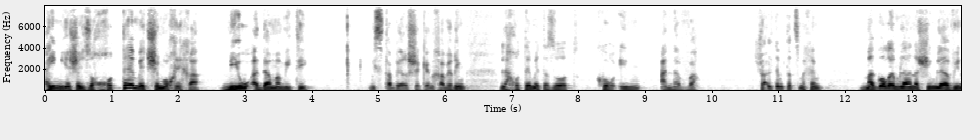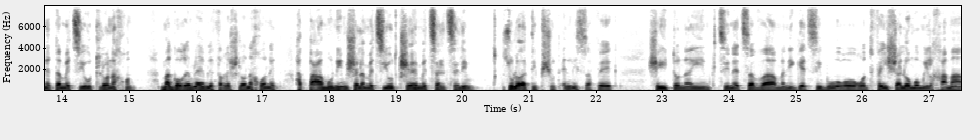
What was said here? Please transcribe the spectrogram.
האם יש איזו חותמת שמוכיחה מיהו אדם אמיתי? מסתבר שכן, חברים. לחותמת הזאת קוראים ענווה. שאלתם את עצמכם, מה גורם לאנשים להבין את המציאות לא נכון? מה גורם להם לפרש לא נכון את הפעמונים של המציאות כשהם מצלצלים? זו לא הטיפשות, אין לי ספק שעיתונאים, קציני צבא, מנהיגי ציבור או רודפי שלום או מלחמה,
